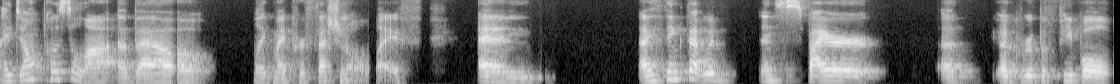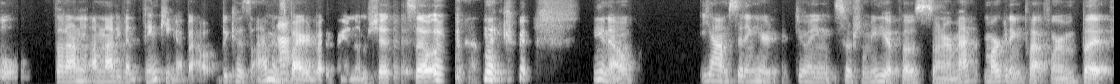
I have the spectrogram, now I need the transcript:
I don't post a lot about like my professional life. And I think that would inspire a, a group of people that I'm I'm not even thinking about because I'm ah. inspired yeah. by random shit. So like you know, yeah, I'm sitting here doing social media posts on our ma- marketing platform, but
